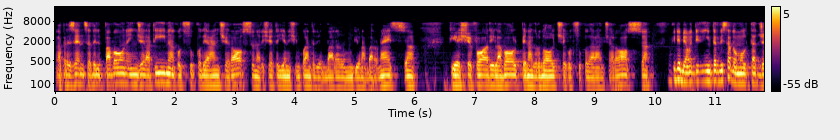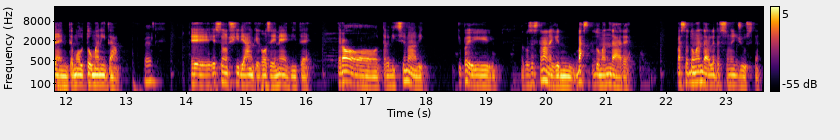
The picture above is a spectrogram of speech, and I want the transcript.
la presenza del pavone in gelatina col succo di arance rosse, una ricetta degli anni 50 di, un bar- di una baronessa. Ti esce fuori la volpe in agrodolce col succo d'arancia rossa. Quindi abbiamo int- intervistato molta gente, molta umanità e, e sono uscite anche cose inedite, però tradizionali. Che poi la cosa strana è che basta domandare, basta domandare alle persone giuste.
